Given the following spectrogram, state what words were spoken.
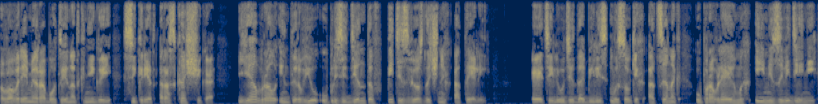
Во время работы над книгой «Секрет рассказчика» я брал интервью у президентов пятизвездочных отелей. Эти люди добились высоких оценок управляемых ими заведений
